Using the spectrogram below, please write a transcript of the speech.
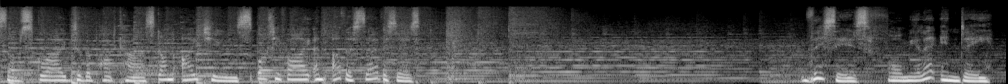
Subscribe to the podcast on iTunes, Spotify, and other services. This is Formula Indie.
